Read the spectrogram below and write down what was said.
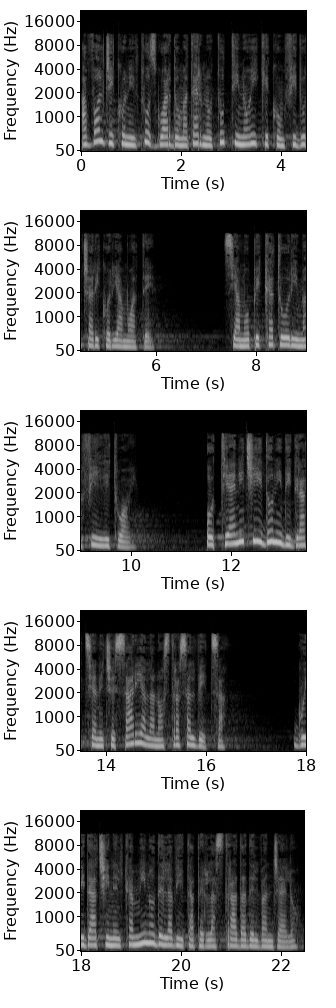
Avvolgi con il tuo sguardo materno tutti noi che con fiducia ricorriamo a te. Siamo peccatori ma figli tuoi. Ottienici i doni di grazia necessari alla nostra salvezza. Guidaci nel cammino della vita per la strada del Vangelo.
